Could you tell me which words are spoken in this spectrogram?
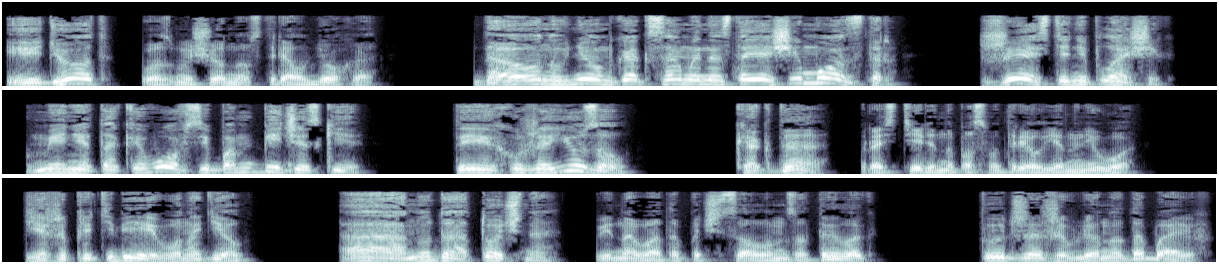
«Идет?» — возмущенно встрял Леха. «Да он в нем как самый настоящий монстр! Жесть, а не плащик! Умения так и вовсе бомбические! Ты их уже юзал?» «Когда?» — растерянно посмотрел я на него. «Я же при тебе его надел». «А, ну да, точно!» — виновато почесал он затылок, тут же оживленно добавив.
